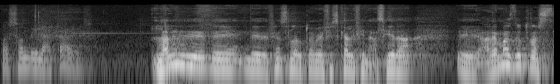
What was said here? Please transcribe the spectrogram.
pues son dilatados. La ley de, defensa de la autonomía fiscal y financiera, eh, además de otras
